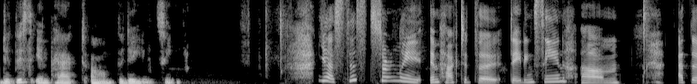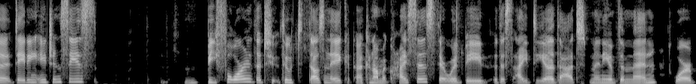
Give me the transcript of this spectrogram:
Did this impact um, the dating scene? Yes, this certainly impacted the dating scene. Um, at the dating agencies, before the 2008 economic crisis, there would be this idea that many of the men were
